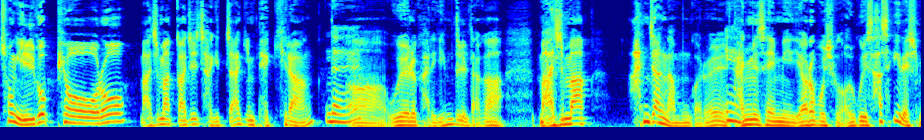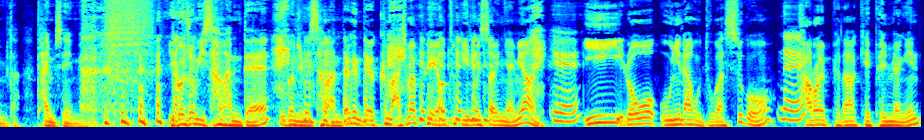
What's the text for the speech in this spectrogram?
총 일곱 표로 마지막까지 자기 짝인 백희랑 네. 어, 우열을 가리기 힘들다가 마지막 한 장 남은 거를 예. 담임 선생님이 열어보시고 얼굴이 사색이 되십니다. 담임 선생님이. 이건 좀 이상한데? 이건 좀 이상한데? 근데 그 마지막 표에 어떻게 이름이 써있냐면 예. 이로운이라고 누가 쓰고 네. 가로 옆에다 걔 별명인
